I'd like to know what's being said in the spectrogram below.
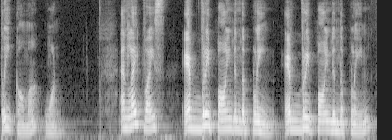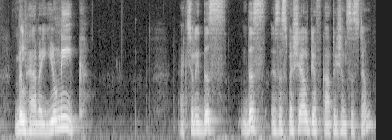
3 comma 1. And likewise, every point in the plane, every point in the plane will have a unique, actually this, this is a specialty of Cartesian system,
